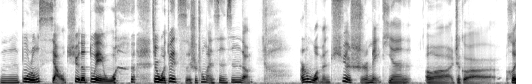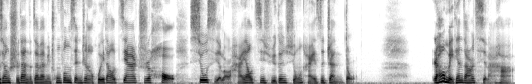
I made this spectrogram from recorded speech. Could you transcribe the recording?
嗯不容小觑的队伍，就是我对此是充满信心的。而我们确实每天呃这个荷枪实弹的在外面冲锋陷阵，回到家之后休息了，还要继续跟熊孩子战斗。然后每天早上起来哈，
